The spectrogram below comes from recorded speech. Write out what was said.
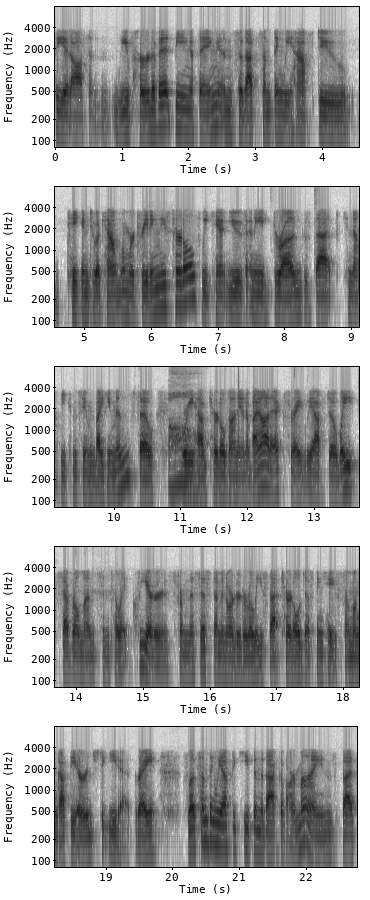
see it often. We've heard of it being a thing, and so that's something we have to take into account when we're treating these turtles. We can't use any drugs that cannot be consumed by humans. So, oh. we have turtles on antibiotics, right, we have to wait several months until it clears from the system in order to release that turtle just in case someone got the urge to eat it, right? So, that's something we have to keep in the back of our minds, but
